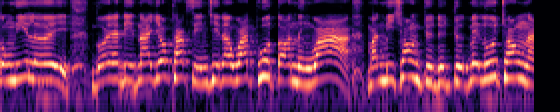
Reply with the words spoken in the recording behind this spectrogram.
ตรงนี้เลยโดยอดีตนายกทักษิณชินวัตรพูดตอนหนึ่งว่า มันมีช่องจุดๆไม่รู้ช่องไหน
